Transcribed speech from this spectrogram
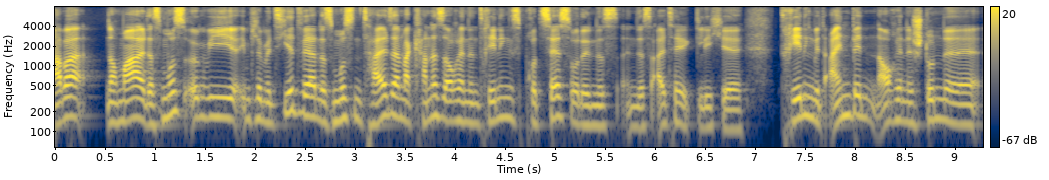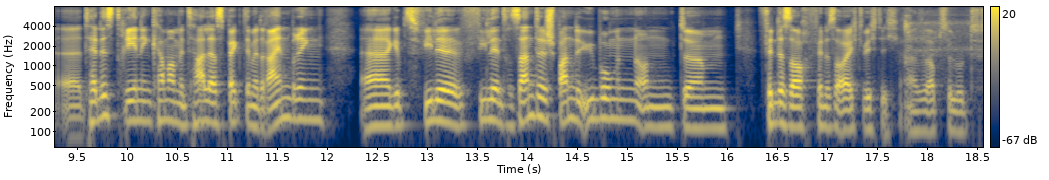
Aber nochmal, das muss irgendwie implementiert werden, das muss ein Teil sein. Man kann es auch in den Trainingsprozess oder in das, in das alltägliche Training mit einbinden. Auch in eine Stunde äh, Tennistraining kann man mentale Aspekte mit reinbringen. Äh, Gibt es viele, viele interessante, spannende Übungen und ähm, finde es auch, find auch echt wichtig. Also absolut.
